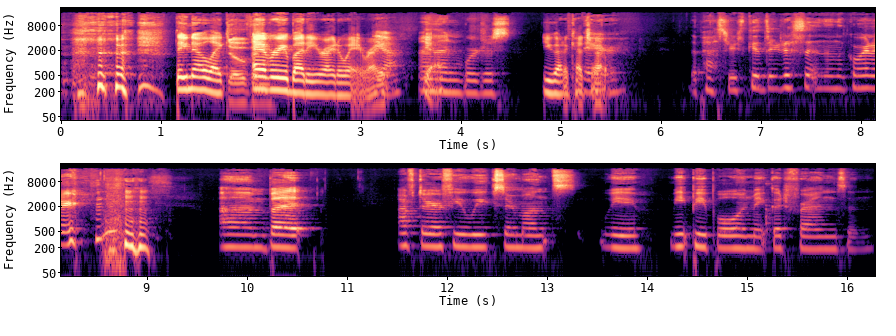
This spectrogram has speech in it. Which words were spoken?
they know like Dove in. everybody right away, right? Yeah. And Yeah. then we're just You got to catch up. there. The pastor's kids are just sitting in the corner. um, but after a few weeks or months, we meet people and make good friends. And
